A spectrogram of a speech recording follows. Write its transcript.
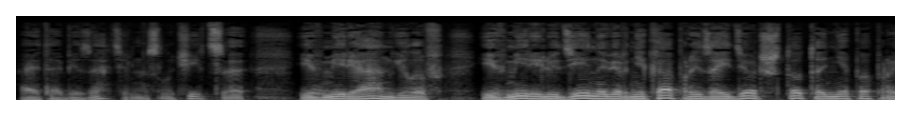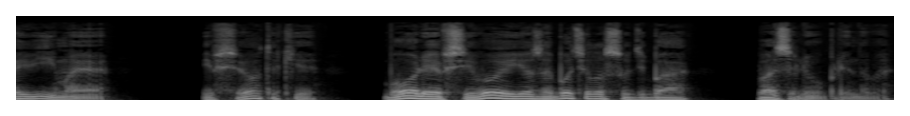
а это обязательно случится, и в мире ангелов, и в мире людей наверняка произойдет что-то непоправимое. И все-таки более всего ее заботила судьба возлюбленного.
